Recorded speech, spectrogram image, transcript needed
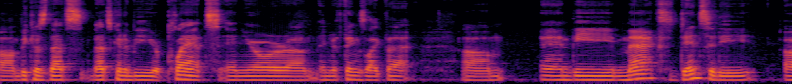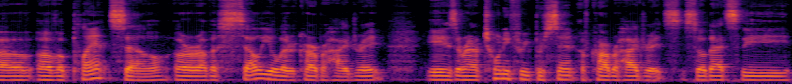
um, because that's that's going to be your plants and your um, and your things like that. Um, and the max density of, of a plant cell or of a cellular carbohydrate is around 23% of carbohydrates. So that's the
